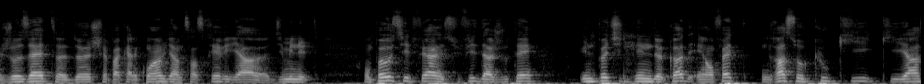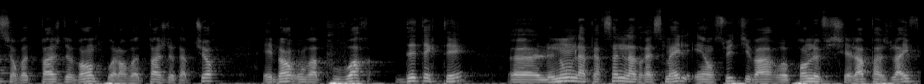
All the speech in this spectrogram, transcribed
Josette de je sais pas quel coin vient de s'inscrire il y a 10 minutes. On peut aussi le faire, il suffit d'ajouter une petite ligne de code et en fait, grâce au cookie qu'il y a sur votre page de vente ou alors votre page de capture, eh ben, on va pouvoir détecter euh, le nom de la personne, l'adresse mail, et ensuite il va reprendre le fichier là, page live,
